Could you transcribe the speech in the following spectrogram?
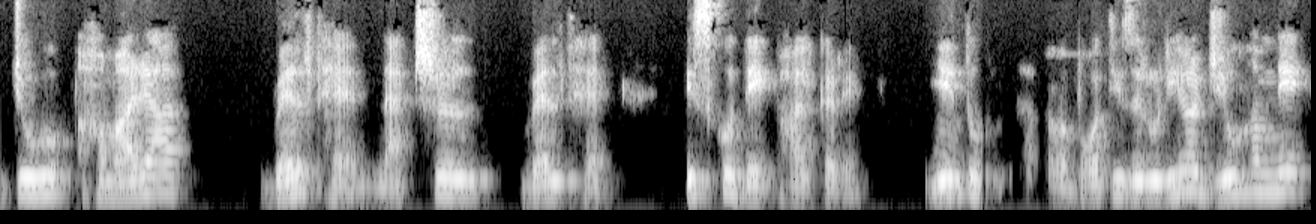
जो हमारा वेल्थ है नेचुरल वेल्थ है इसको देखभाल करें। ये हाँ। तो बहुत ही ज़रूरी है। और जो हमने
